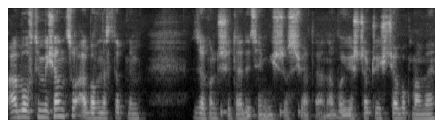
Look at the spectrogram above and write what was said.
Albo w tym miesiącu, albo w następnym zakończy się ta edycja Mistrzostw Świata. No bo jeszcze oczywiście obok mamy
